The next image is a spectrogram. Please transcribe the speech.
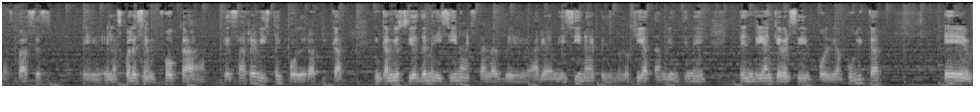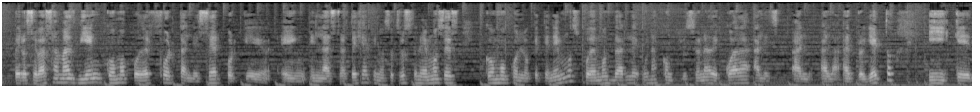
las bases eh, en las cuales se enfoca esa revista y poder aplicar. En cambio, si es de medicina, están las de área de medicina, epidemiología, también tiene, tendrían que ver si podrían publicar. Eh, pero se basa más bien cómo poder fortalecer, porque en, la estrategia que nosotros tenemos es cómo con lo que tenemos podemos darle una conclusión adecuada al, proyecto y que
